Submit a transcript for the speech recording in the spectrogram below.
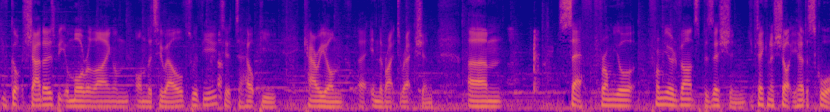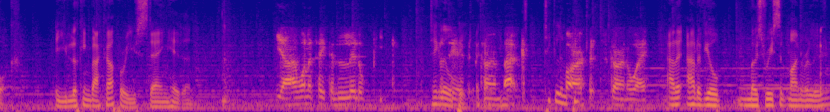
you've got shadows, but you're more relying on on the two elves with you to, to help you carry on uh, in the right direction. Um, Seth, from your from your advanced position, you've taken a shot. You heard a squawk. Are you looking back up, or are you staying hidden? Yeah, I want to take a little peek. Take a little peek. Okay. going back Take a little or peek. if it's going away. out of, out of your most recent minor illusion.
